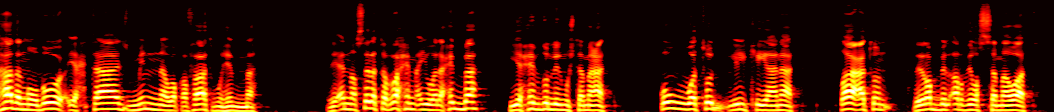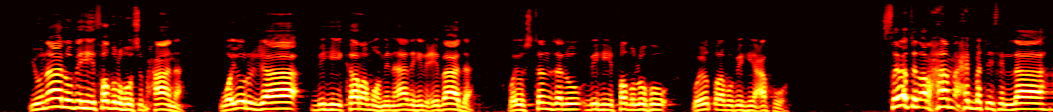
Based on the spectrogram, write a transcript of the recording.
هذا الموضوع يحتاج منا وقفات مهمة لأن صلة الرحم أيها الأحبة هي حفظ للمجتمعات قوة للكيانات طاعة لرب الأرض والسماوات. ينال به فضله سبحانه ويرجى به كرمه من هذه العبادة ويستنزل به فضله ويطلب به عفوه صلة الأرحام أحبتي في الله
